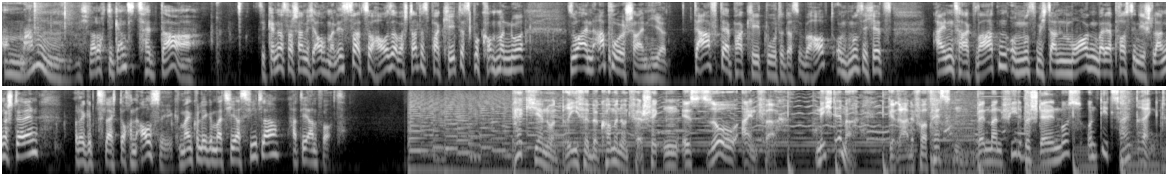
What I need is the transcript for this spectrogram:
Oh Mann, ich war doch die ganze Zeit da. Sie kennen das wahrscheinlich auch. Man ist zwar zu Hause, aber statt des Paketes bekommt man nur so einen Abholschein hier. Darf der Paketbote das überhaupt? Und muss ich jetzt einen Tag warten und muss mich dann morgen bei der Post in die Schlange stellen? Oder gibt es vielleicht doch einen Ausweg? Mein Kollege Matthias Fiedler hat die Antwort. Päckchen und Briefe bekommen und verschicken ist so einfach. Nicht immer, gerade vor Festen, wenn man viel bestellen muss und die Zeit drängt.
